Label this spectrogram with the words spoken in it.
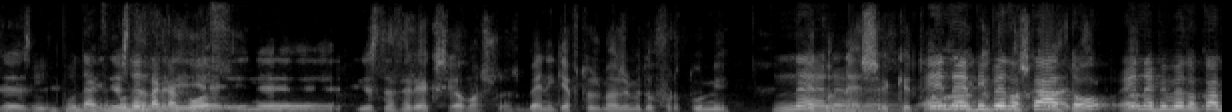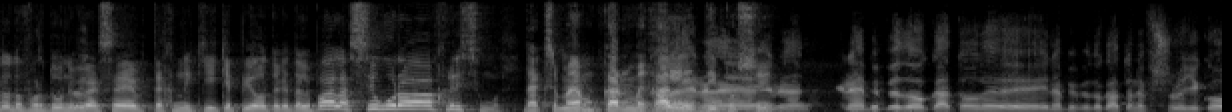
Είναι- Που, εντάξει, είναι που δεν ήταν σταθερή- κακός. Είναι, είναι σταθερή αξία ο Μασούρας. Μπαίνει και αυτός μαζί με το Φορτούνι. Ναι, και ναι, τον ναι. Έσε και το- ένα, και επίπεδο τον Πασχαλάκη. κάτω, ένα επίπεδο κάτω το φορτούνι βέβαια σε τεχνική και ποιότητα κτλ. Αλλά σίγουρα χρήσιμος. Εντάξει, εμένα μου κάνει μεγάλη Αλλά ένα- εντύπωση. Ένα, ένα, επίπεδο κάτω, δεν- ένα επίπεδο κάτω είναι φυσιολογικό.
